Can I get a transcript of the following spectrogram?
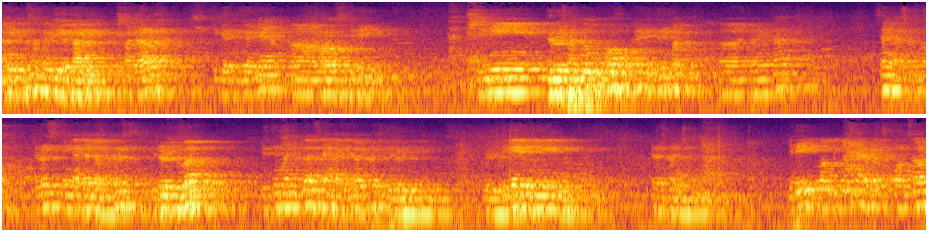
akhir itu sampai tiga kali padahal tiga tiganya uh, lolos jadi ini judul satu oh oke diterima uh, ternyata saya nggak cocok terus ini nggak cocok terus judul dua diterima juga saya nggak cocok terus judul tiga judul tiga ini gitu terus lanjut jadi waktu itu saya dapat sponsor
